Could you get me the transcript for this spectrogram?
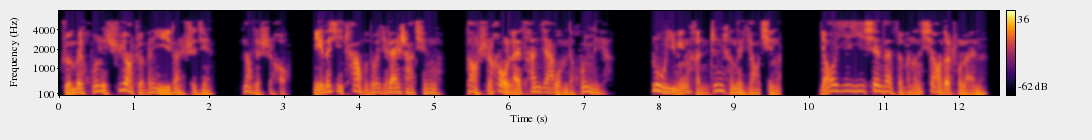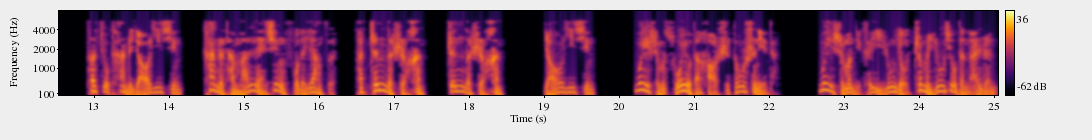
准备婚礼需要准备一段时间。那个时候，你的戏差不多也该杀青了，到时候来参加我们的婚礼啊！陆一鸣很真诚的邀请啊。姚依依现在怎么能笑得出来呢？他就看着姚一星，看着他满脸幸福的样子，他真的是恨，真的是恨。姚一星，为什么所有的好事都是你的？为什么你可以拥有这么优秀的男人？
